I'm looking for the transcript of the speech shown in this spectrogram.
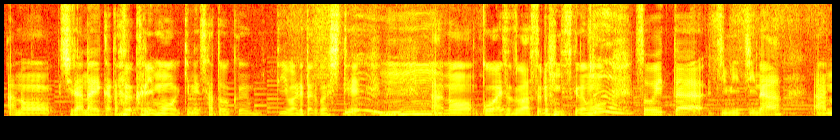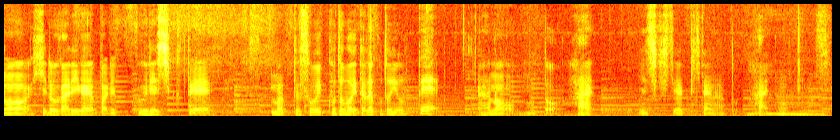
あの知らない方とかにもいきなり佐藤君って言われたりとかして、あのご挨拶はするんですけども、そういった地道なあの広がりがやっぱり嬉しくてまたそういう言葉をいただくことによってあのもっとはい意識してやっていきたいなと、はい、思っています。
